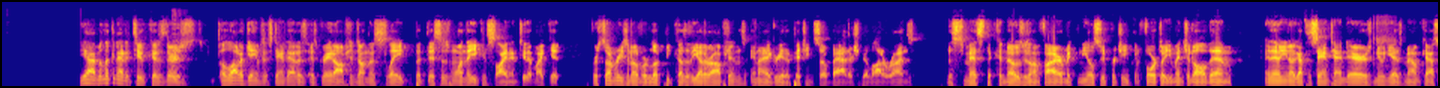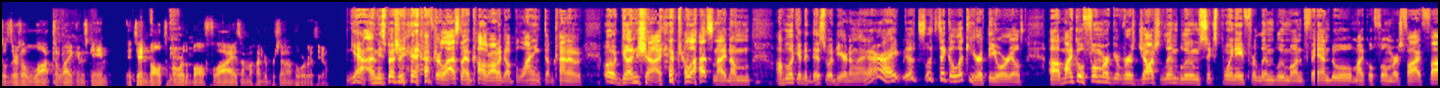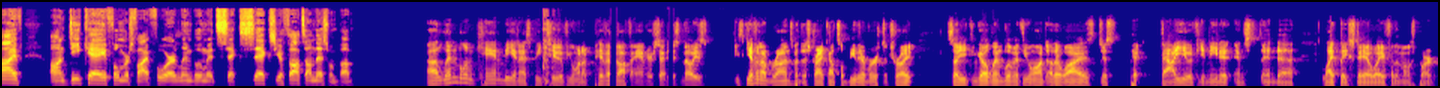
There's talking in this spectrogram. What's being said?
Yeah, I've been looking at it too because there's a lot of games that stand out as, as great options on this slate, but this is one that you can slide into that might get for some reason overlooked because of the other options. And I agree, the pitching's so bad. There should be a lot of runs. The Smiths, the Canós is on fire. McNeil super cheap. Conforto, you mentioned all of them. And then, you know, got the Santanders, Nunez, Mountcastles. There's a lot to like in this game. It's in Baltimore where the ball flies. I'm 100% on board with you. Yeah. I mean, especially after last night, Colorado got blanked. I'm kind of oh, gun shy after last night. I'm I'm looking at this one here and I'm like, all right, let's let's take a look here at the Orioles. Uh, Michael Fulmer versus Josh Lindblom, 6.8 for Lindblom on FanDuel. Michael Fulmer's 5'5. On DK, Fulmer's 5'4. Lindblom at 6'6. Your thoughts on this one, Bub? Uh, Lindblom can be an SP two if you want to pivot off of Anderson. Just know he's he's giving up runs, but the strikeouts will be there versus Detroit. So you can go Lindblom if you want. Otherwise, just pick value if you need it, and and uh, likely stay away for the most part.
